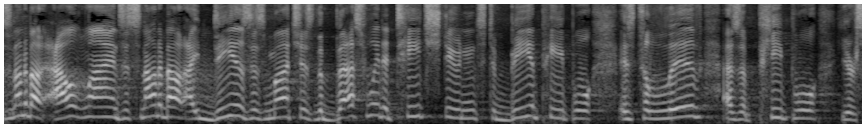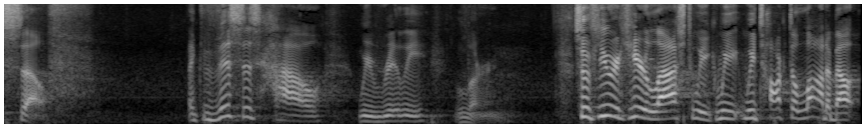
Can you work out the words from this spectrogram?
it's not about outlines, it's not about ideas as much as the best way to teach students to be a people is to live as a people yourself. Like, this is how we really learn. So, if you were here last week, we, we talked a lot about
